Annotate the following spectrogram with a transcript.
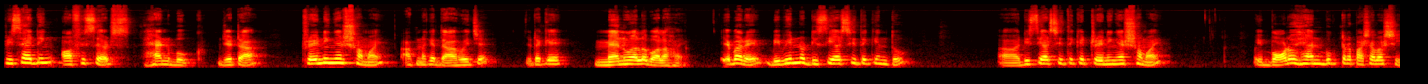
প্রিসাইডিং অফিসার্স হ্যান্ডবুক যেটা ট্রেনিংয়ের সময় আপনাকে দেওয়া হয়েছে, যেটাকে ম্যানুয়ালও বলা হয়। এবারে বিভিন্ন ডিসিআরসিতে কিন্তু ডিসিআরসি থেকে ট্রেনিংয়ের সময় ওই বড় হ্যান্ডবুকটার পাশাপাশি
